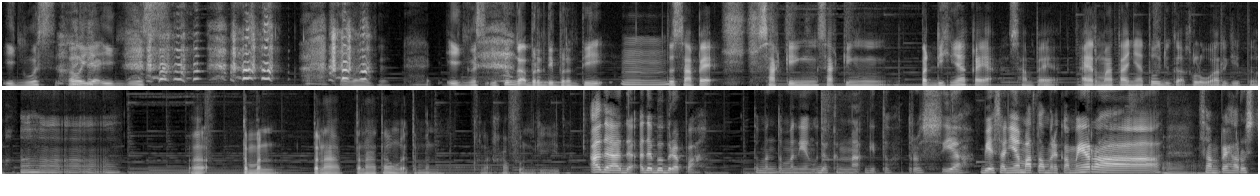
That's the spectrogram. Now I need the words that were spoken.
ingus. Oh iya ingus. Oh my God. ingus itu nggak berhenti berhenti Hmm. terus sampai saking saking pedihnya kayak sampai air matanya tuh juga keluar gitu. Ah, ah, ah, ah. temen pernah pernah tahu nggak temen? Kena kafun kayak gitu? Ada ada ada beberapa teman-teman yang udah kena gitu. Terus ya biasanya mata mereka merah oh. sampai harus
